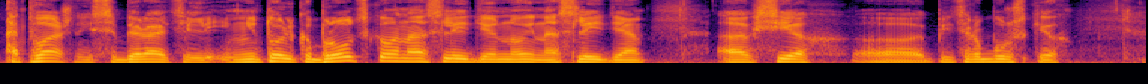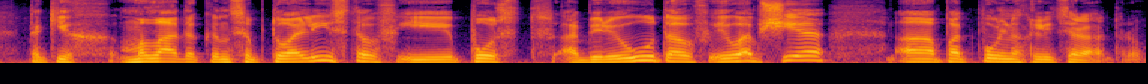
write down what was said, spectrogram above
отважный собиратель не только бродского наследия, но и наследия всех э, петербургских таких младоконцептуалистов и постабериутов и вообще э, подпольных литераторов.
